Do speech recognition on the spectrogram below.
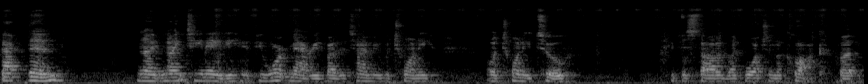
back then, 1980, if you weren't married by the time you were 20 or 22, people started like watching the clock. But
